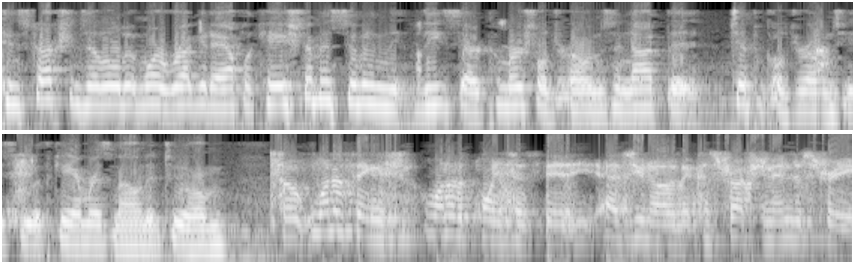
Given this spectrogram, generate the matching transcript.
construction? a little bit more rugged application? I'm assuming these are commercial drones and not the typical drones you see with cameras mounted to them. So one of the things, one of the points is that, as you know, the construction industry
